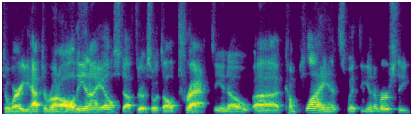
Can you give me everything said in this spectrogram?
to where you have to run all the NIL stuff through it. So it's all tracked, you know, uh, compliance with the university,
